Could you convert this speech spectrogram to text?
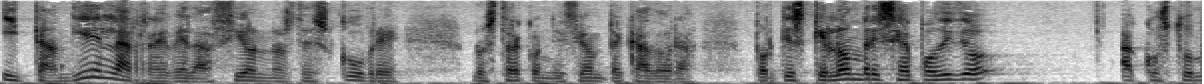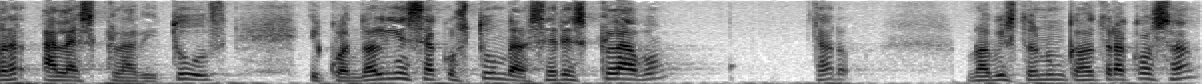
Y también la revelación nos descubre nuestra condición pecadora, porque es que el hombre se ha podido acostumbrar a la esclavitud, y cuando alguien se acostumbra a ser esclavo, claro, no ha visto nunca otra cosa,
